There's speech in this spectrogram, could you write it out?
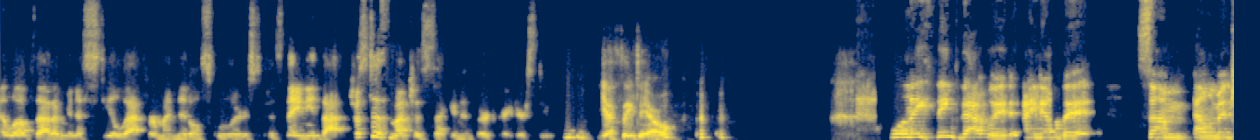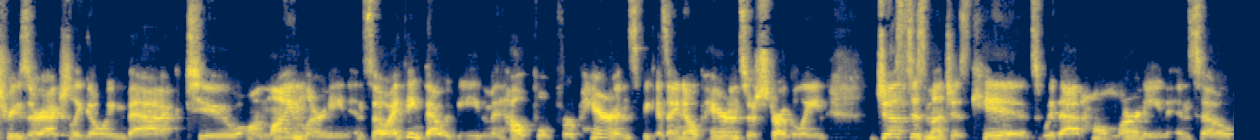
I love that. I'm going to steal that for my middle schoolers because they need that just as much as second and third graders do. yes, they do. well, and I think that would, I know that some elementaries are actually going back to online learning. And so I think that would be even helpful for parents because I know parents are struggling just as much as kids with at home learning. And so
